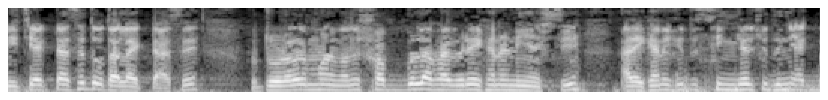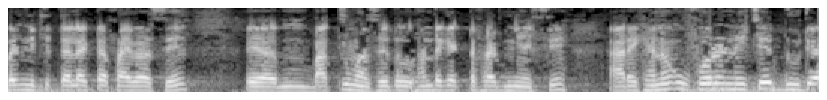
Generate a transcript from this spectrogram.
নিচে একটা আছে, দোতলা একটা আছে। তো টোটাল মনে করেন সবগুলা ফাইবার এখানে নিয়ে আসছি। আর এখানে শুধু সিঙ্গেল শুধু একবার নিচের তলা একটা ফাইভ আছে বাথরুম আছে, তো ওখান থেকে একটা ফাইভ নিয়ে আসছি। আর এখানে উপরে নিচে দুইটা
